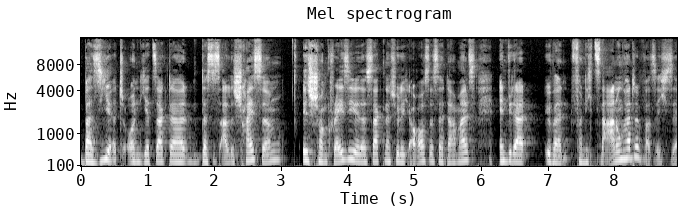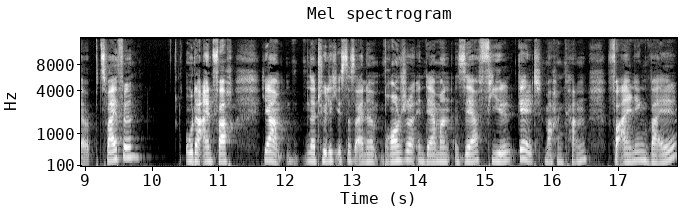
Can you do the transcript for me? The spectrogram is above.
basiert. Und jetzt sagt er, das ist alles scheiße, ist schon crazy. Das sagt natürlich auch aus, dass er damals entweder über von nichts eine Ahnung hatte, was ich sehr bezweifle, oder einfach, ja, natürlich ist das eine Branche, in der man sehr viel Geld machen kann. Vor allen Dingen, weil,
